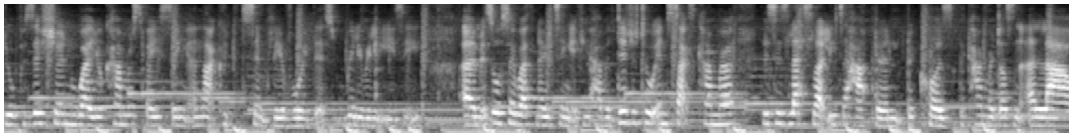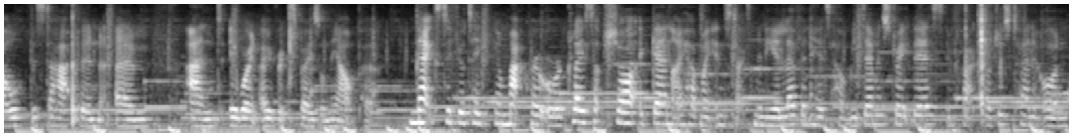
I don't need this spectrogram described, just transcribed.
your position where your camera's facing and that could simply avoid this, really, really easy. Um, it's also worth noting if you have a digital Instax camera, this is less likely to happen because the camera doesn't allow this to happen um, and it won't overexpose on the output. Next, if you're taking a macro or a close-up shot, again, I have my Instax Mini 11 here to help me demonstrate this. In fact, I'll just turn it on,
